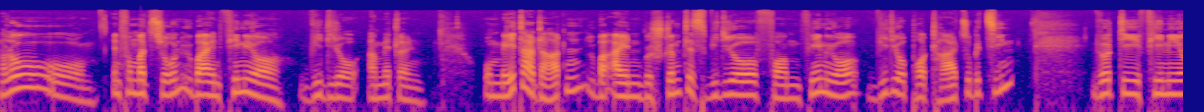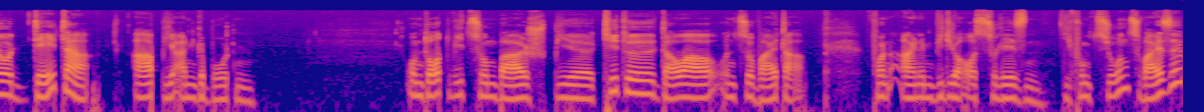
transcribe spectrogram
Hallo, Informationen über ein Vimeo-Video ermitteln. Um Metadaten über ein bestimmtes Video vom Vimeo Videoportal zu beziehen, wird die Vimeo Data API angeboten, um dort wie zum Beispiel Titel, Dauer und so weiter von einem Video auszulesen. Die Funktionsweise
